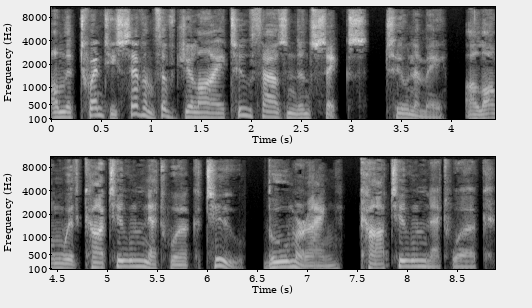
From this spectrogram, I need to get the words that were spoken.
On the 27th of July 2006, Toonami, along with Cartoon Network 2, Boomerang, Cartoon Network,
